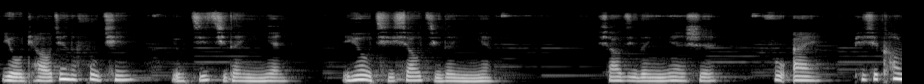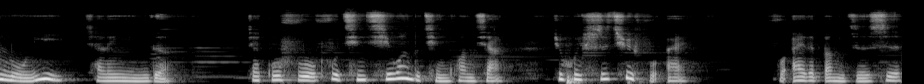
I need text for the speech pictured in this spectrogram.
有条件的父亲有积极的一面，也有其消极的一面。消极的一面是，父爱必须靠努力才能赢得，在辜负父亲期望的情况下，就会失去父爱。父爱的本质是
